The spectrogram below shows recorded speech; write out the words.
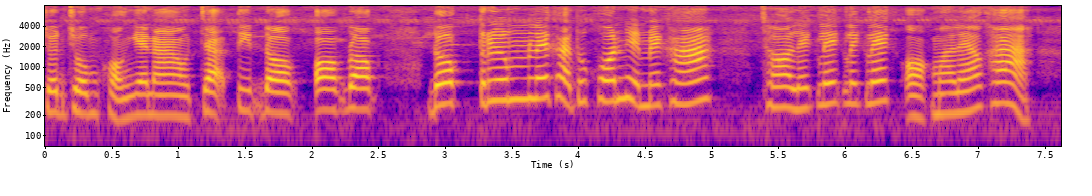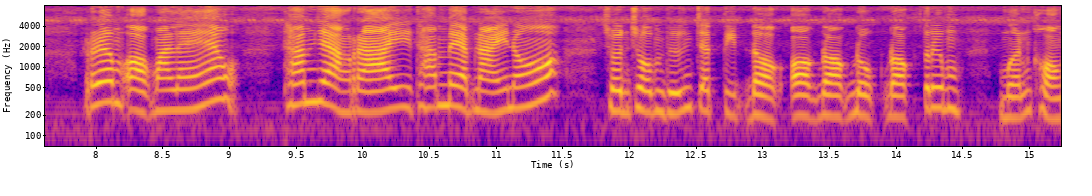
ชนชมของยานาวจะติดดอกออกดอก ดกตรึมเลยค่ะ ทุกคนเห็นไหมคะช่อเล็กๆเล็กๆออกมาแล้วค่ะ เริ่มออกมาแล้วทำอย่างไรทำแบบไหนเนาะชนชมถึงจะติดดอกออกดอกดกดอกตรึมเหมือนของ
